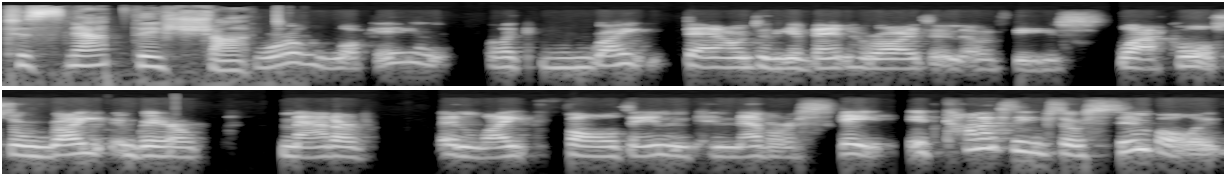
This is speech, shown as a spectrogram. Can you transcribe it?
to snap this shot. We're looking like right down to the event horizon of these black holes. So right where matter and light falls in and can never escape. It kind of seems so simple. It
